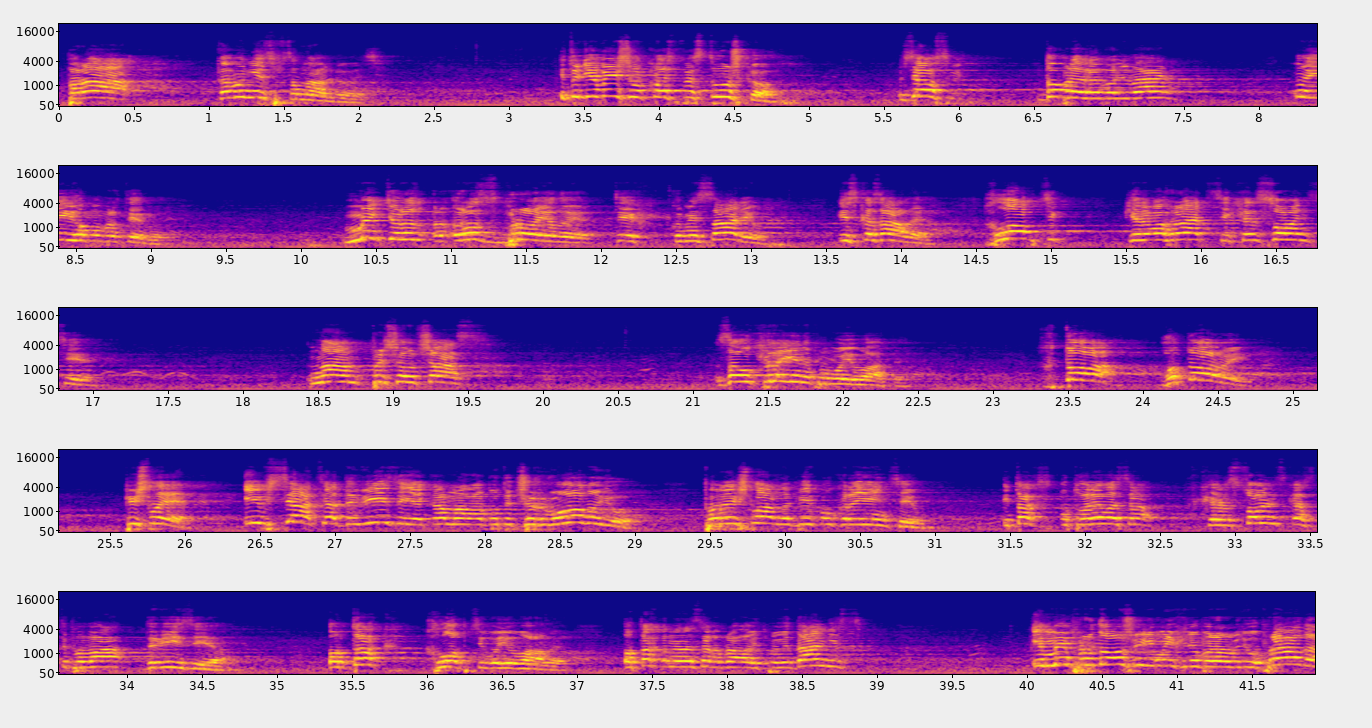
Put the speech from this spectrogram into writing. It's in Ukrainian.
пора комунізм встановлювати. Вийшов Кость Пестушко, взяв свій добрий револьвер, ну і його побратими. Миттю роз- роззброїли тих комісарів і сказали: хлопці, кіровоградці, херсонці, нам прийшов час за Україну повоювати. Хто готовий? Пішли. І вся ця дивізія, яка мала бути червоною, перейшла на бік українців. І так утворилася Херсонська степова дивізія. Отак хлопці воювали. Отак вони на себе брали відповідальність. І ми продовжуємо їхню боротьбу, правда?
